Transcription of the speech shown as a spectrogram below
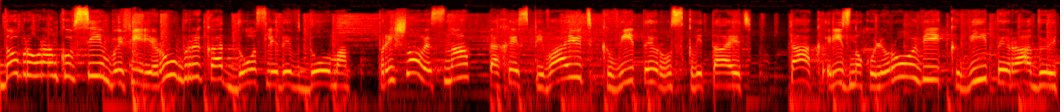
Доброго ранку всім! В ефірі рубрика Досліди вдома. Прийшла весна, птахи співають, квіти розквітають. Так, різнокольорові квіти радують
